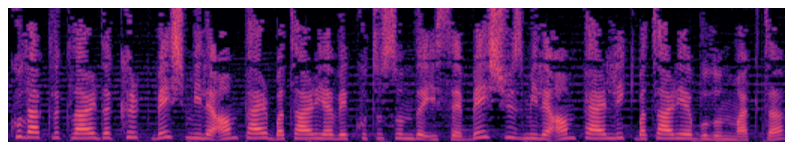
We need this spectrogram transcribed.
Kulaklıklarda 45 mAh batarya ve kutusunda ise 500 mAh'lik batarya bulunmakta.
